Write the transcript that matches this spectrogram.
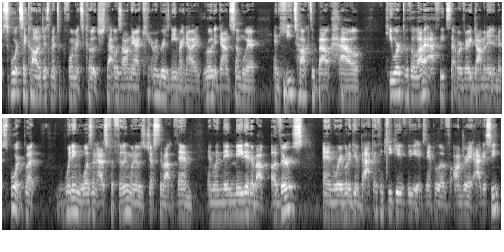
sports psychologist, mental performance coach that was on there. I can't remember his name right now. I wrote it down somewhere. And he talked about how he worked with a lot of athletes that were very dominant in their sport, but winning wasn't as fulfilling when it was just about them. And when they made it about others and were able to give back, I think he gave the example of Andre Agassi.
